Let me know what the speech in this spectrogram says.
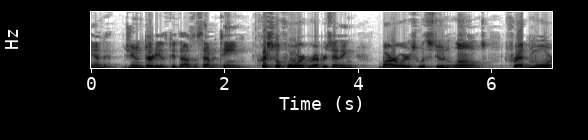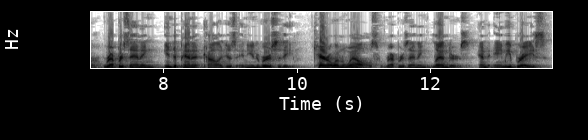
end June 30, 2017. Crystal Ford, representing borrowers with student loans. Fred Moore, representing independent colleges and university. Carolyn Wells, representing lenders. And Amy Brace,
